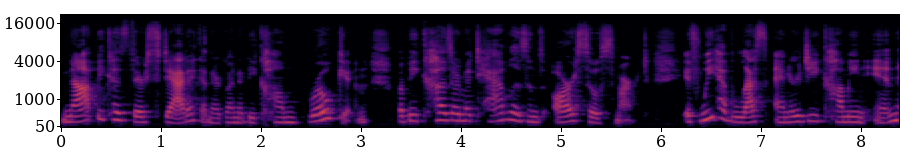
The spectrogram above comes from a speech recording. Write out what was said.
not because they're static and they're going to become broken, but because our metabolisms are so smart. If we have less energy coming in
